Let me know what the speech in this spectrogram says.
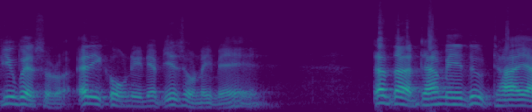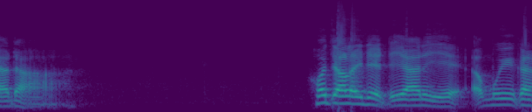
ပြုဘက်ဆိုတော့အဲ့ဒီကုံတွေနဲ့ပြည့်စုံလိမ့်မယ်တတ္တဓမ္မေတုထာယတာဟောကြားလိုက်တဲ့တရားတွေရဲ့အမွေခံ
